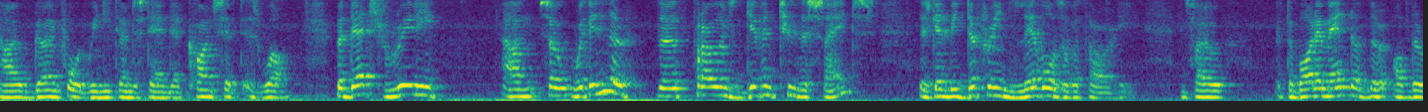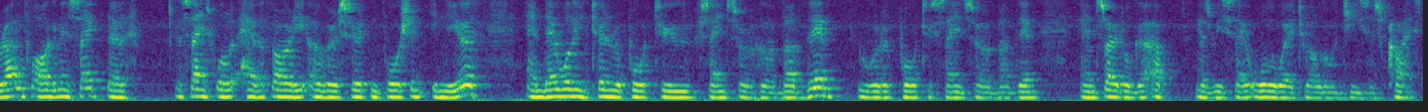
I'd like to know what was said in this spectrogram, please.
Uh, going forward, we need to understand that concept as well. But that's really um, so within the, the thrones given to the saints, there's going to be differing levels of authority. And so at the bottom end of the of the rung, for argument's sake, the, the saints will have authority over a certain portion in the earth, and they will in turn report to saints who are above them, who will report to saints who are above them, and so it will go up, as we say, all the way to our Lord Jesus Christ.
